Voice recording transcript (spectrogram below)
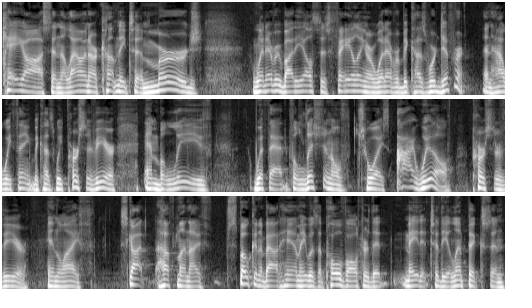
chaos and allowing our company to emerge when everybody else is failing or whatever because we're different in how we think, because we persevere and believe with that volitional choice, I will persevere in life. Scott Huffman, I've spoken about him. He was a pole vaulter that made it to the Olympics, and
